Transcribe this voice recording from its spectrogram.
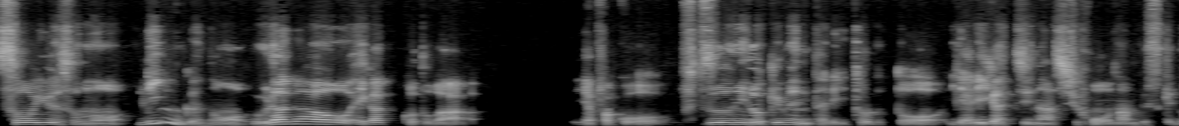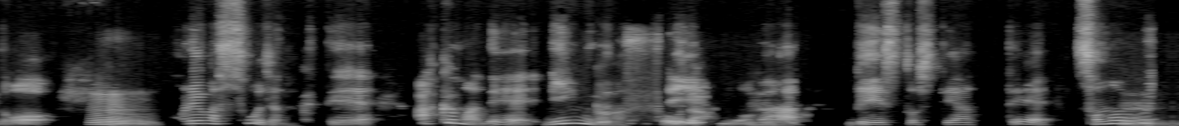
そういうその、リングの裏側を描くことが、やっぱこう、普通にドキュメンタリー撮るとやりがちな手法なんですけど、うん。これはそうじゃなくて、あくまでリングあ、って。いうのがベースとしてあっって、その上、うん。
